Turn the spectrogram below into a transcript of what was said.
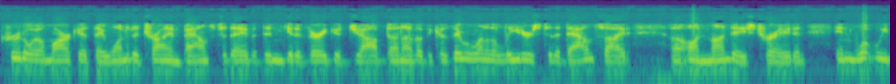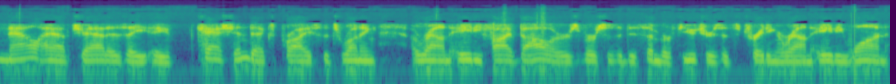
crude oil market. They wanted to try and bounce today, but didn't get a very good job done of it because they were one of the leaders to the downside uh, on Monday's trade. And, and what we now have, Chad, is a, a cash index price that's running around $85 versus the December futures that's trading around 81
